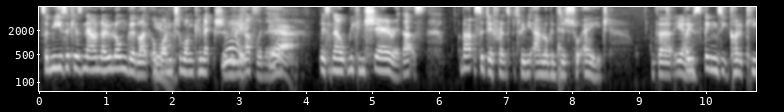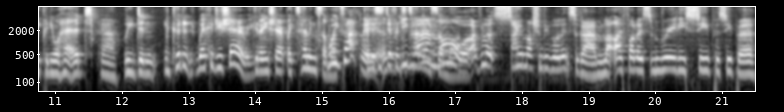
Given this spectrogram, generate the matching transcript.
So music is now no longer like a Yeah. one-to-one connection that you have with it. yeah. It's now we can share it. That's that's the difference between the analog and digital age. That Yeah. those things you kind of keep in your head. Yeah. We didn't. You couldn't. Where could you share it? You could only share it by telling someone. Well, exactly. And this is different to you telling learn someone. More. I've learned so much from people on Instagram. Like I follow some really super super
